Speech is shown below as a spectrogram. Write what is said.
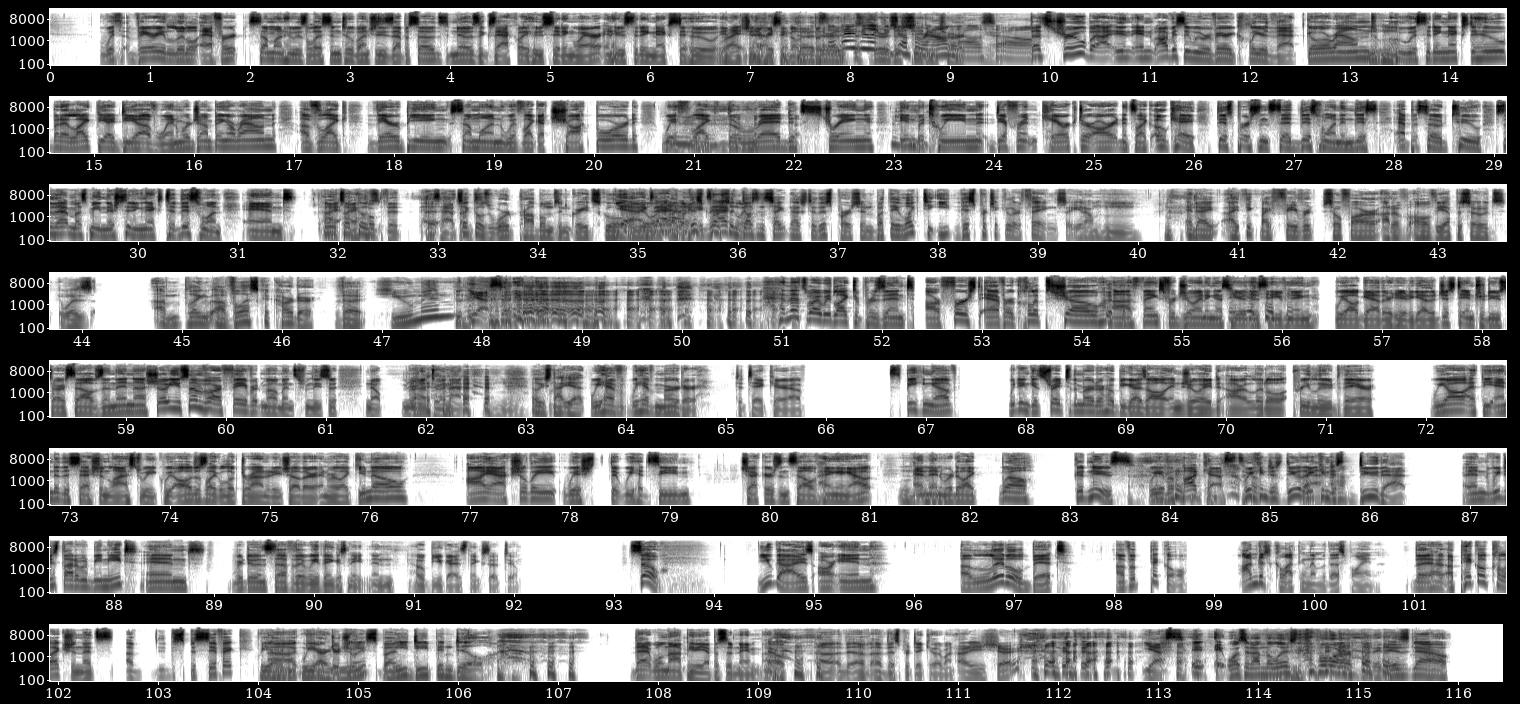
with very little effort, someone who has listened to a bunch of these episodes knows exactly who's sitting where and who's sitting next to who in Right. each and every single episode. Sometimes we like to jump around, chart. though, Yeah. so. That's true, but I, and, and obviously we were very clear that go around who was sitting next to who. But I like the idea of when we're jumping around of like there being someone with like a chalkboard with mm. like the red string in between different character art, and it's like okay, this person said this one in this episode too, so that must mean they're sitting next to this one, and Well, I, it's like I those- hope that uh, has happened. it's like those word problems in grade school. Yeah, where you're like, exactly, "Oh, this exactly. person doesn't sit next to this person, but they like to eat this particular thing. So you know. Mm-hmm. and I, I think my favorite so far out of all of the episodes was I'm playing uh, Valeska Carter, the human. Yes. and that's why we'd like to present our first ever Clips show. Uh, thanks for joining us here this evening. We all gathered here together just to introduce ourselves and then uh, show you some of our favorite moments from these. No, we're not doing that. At least not yet. we have we have murder to take care of. Speaking of, we didn't get straight to the murder. Hope you guys all enjoyed our little prelude there. We all at the end of the session last week, we all just like looked around at each other and we're like, you know, I actually wish that we had seen Checkers and Self hanging out, and then mm-hmm. we're like, well, good news, we have a podcast. we can just do that. We can just do that. And we just thought it would be neat, and we're doing stuff that we think is neat, and hope you guys think so too. So, you guys are in a little bit of a pickle. I'm just collecting them at this point. The a pickle collection that's a specific We are uh, we are character knee, choice, but knee deep in dill. that will not be the episode name of, uh, of, of this particular one. Are you sure? Yes. it, it wasn't on the list before, but it is now.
